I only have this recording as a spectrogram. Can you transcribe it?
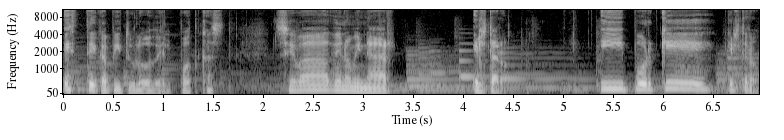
Este capítulo del podcast se va a denominar el tarot. ¿Y por qué el tarot?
